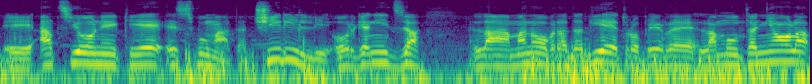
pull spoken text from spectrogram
eh, azione che è sfumata. Cirilli organizza la manovra da dietro per la Montagnola,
